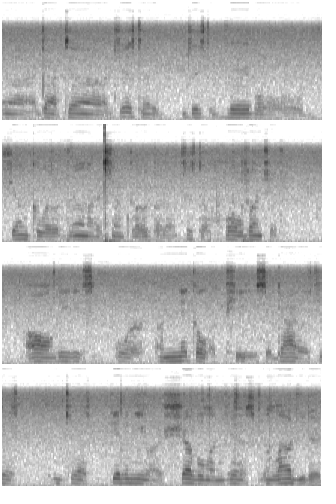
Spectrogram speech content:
Uh, got uh, just a just a variable junk load. Well, not a junk load, but uh, just a whole bunch of all these were a nickel a piece. A guy was just just giving you a shovel and just allowed you to.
